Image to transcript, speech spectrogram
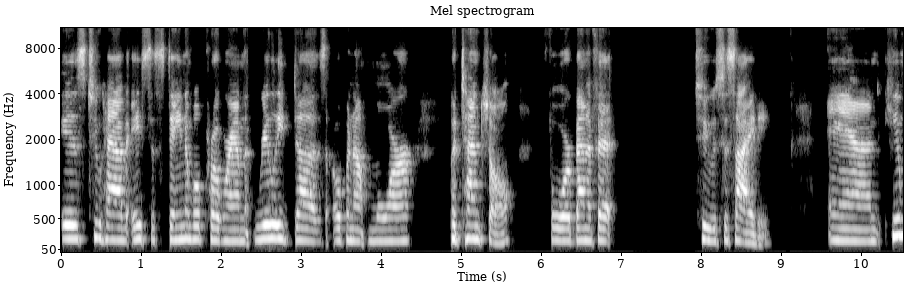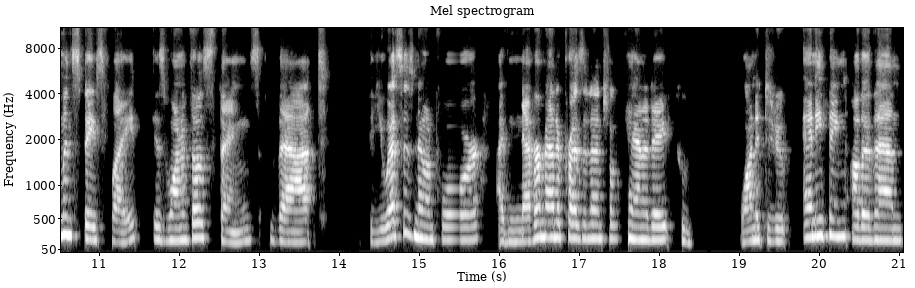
is to have a sustainable program that really does open up more potential for benefit to society. And human spaceflight is one of those things that the US is known for. I've never met a presidential candidate who wanted to do anything other than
